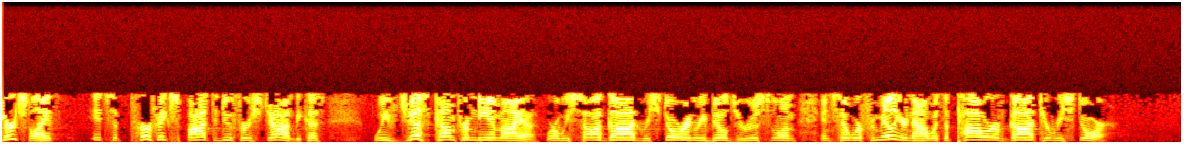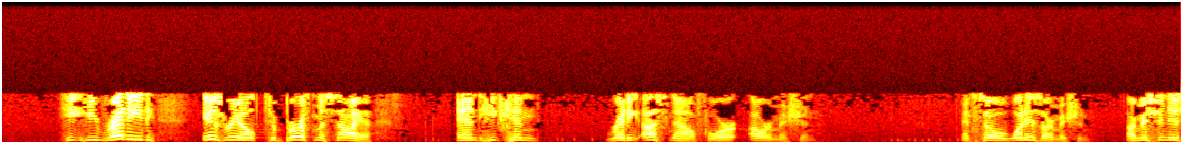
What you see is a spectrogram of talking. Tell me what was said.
church life, it's a perfect spot to do First John because we've just come from Nehemiah, where we saw God restore and rebuild Jerusalem, and so we're familiar now with the power of God to restore. He, he readied Israel to birth Messiah, and He can ready us now for our mission. And so, what is our mission? Our mission is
